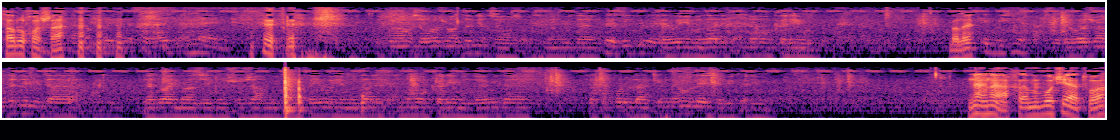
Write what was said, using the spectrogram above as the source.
تەڕ خۆشە بەڵێ لدواء ما زيد شجاع فيوهم ذلك أنه كريم لا بداية فتقول لكنه ليس بكريم نه نه أخلا ما بوشياتوا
